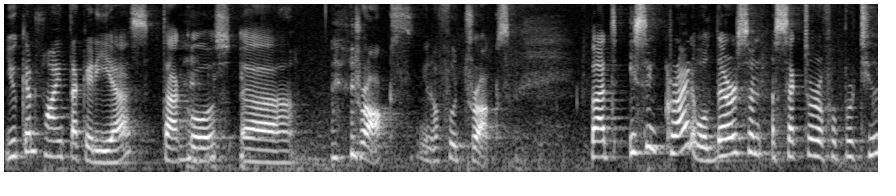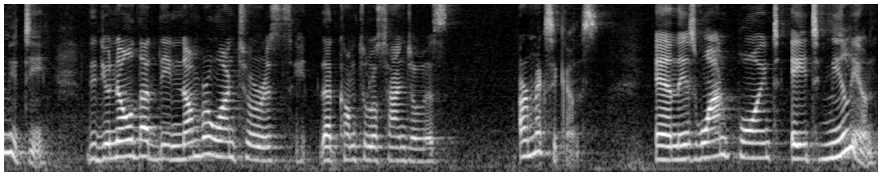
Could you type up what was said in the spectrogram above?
You can find taquerias, tacos, uh, trucks, you know, food trucks. But it's incredible. There's an, a sector of opportunity. Did you know that the number one tourists that come to Los Angeles are Mexicans? And there's 1.8 million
